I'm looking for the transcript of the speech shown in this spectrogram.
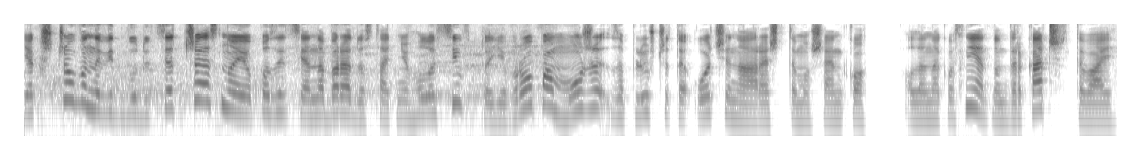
Якщо вони відбудуться чесно і опозиція набере достатньо голосів, то Європа може заплющити очі на арешт Тимошенко. Олена Косні, Антон Деркач, Тивай.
